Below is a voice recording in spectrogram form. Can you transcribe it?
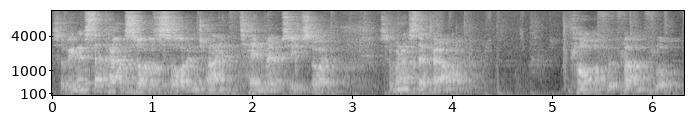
So we're gonna step out side to side and try and aim 10 reps each side. So when I step out, plant the foot flat on the floor.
